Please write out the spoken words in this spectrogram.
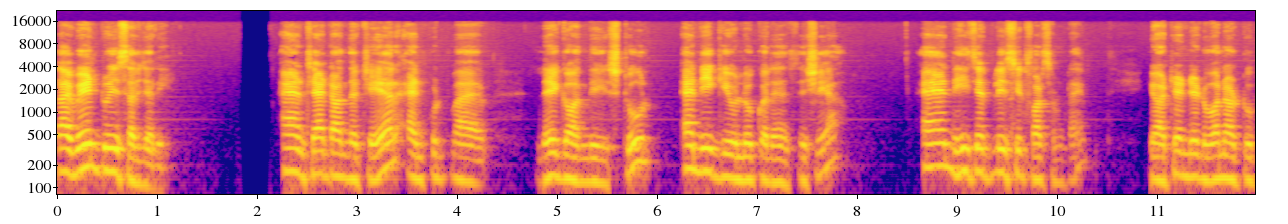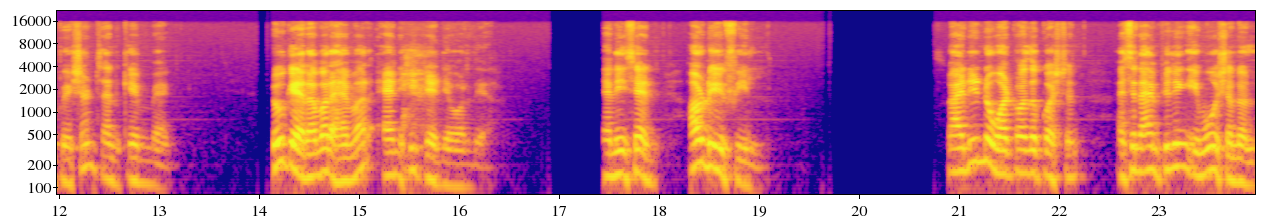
So I went to his surgery and sat on the chair and put my leg on the stool and he gave local anesthesia. And he said, Please sit for some time. He attended one or two patients and came back took a rubber hammer and hit it over there. And he said, How do you feel? So I didn't know what was the question. I said, I'm feeling emotional.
